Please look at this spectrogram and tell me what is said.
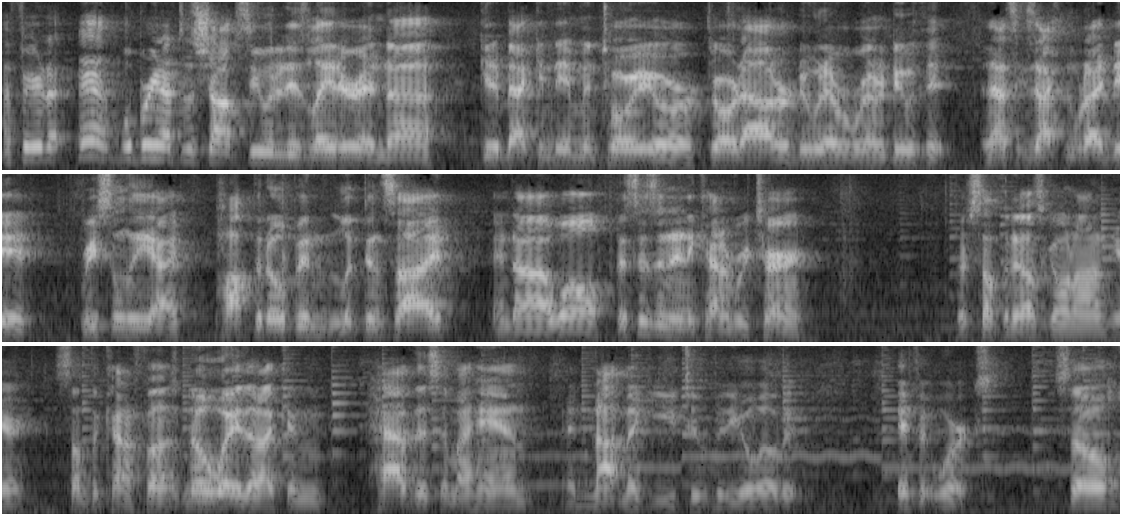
I figured, yeah, we'll bring it out to the shop, see what it is later, and uh, get it back into inventory or throw it out or do whatever we're gonna do with it. And that's exactly what I did. Recently, I popped it open, looked inside, and uh, well, this isn't any kind of return. There's something else going on in here. Something kind of fun. There's no way that I can have this in my hand and not make a YouTube video of it if it works. So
